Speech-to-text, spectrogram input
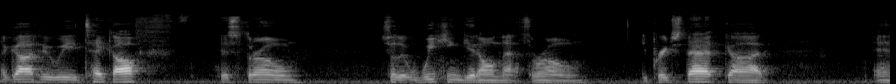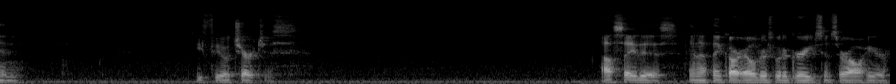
A God who we take off his throne so that we can get on that throne. You preach that God and you fill churches. I'll say this, and I think our elders would agree since they're all here.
